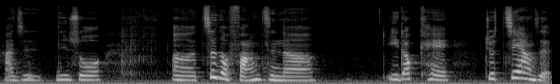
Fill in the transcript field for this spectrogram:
还是就是说，呃，这个房子呢，이렇게就这样子，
